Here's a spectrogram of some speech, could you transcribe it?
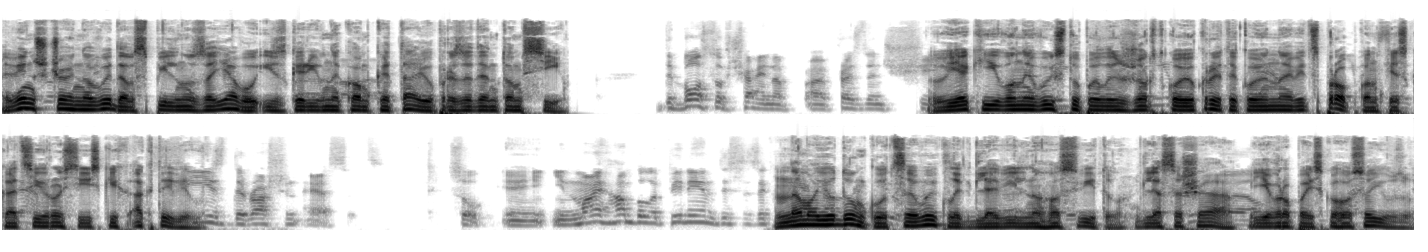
Він щойно видав спільну заяву із керівником Китаю президентом Сі, в якій вони виступили з жорсткою критикою навіть спроб конфіскації російських активів. На мою думку, це виклик для вільного світу, для США, Європейського союзу.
